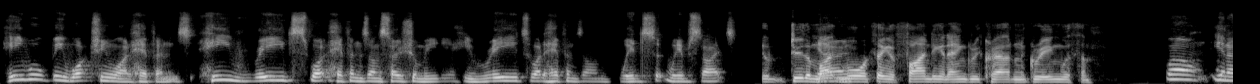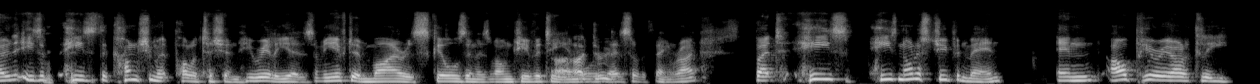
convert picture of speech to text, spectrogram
he will be watching what happens. He reads what happens on social media. He reads what happens on webs- websites. You'll do the You Mike know- Moore thing of finding an angry crowd and agreeing with them. Well, you know, he's a, he's the consummate politician. He really is. I mean, you have to admire his skills and his longevity Uh, and I all do. that sort of thing, right? But he's he's not a stupid man, and I'll periodically,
